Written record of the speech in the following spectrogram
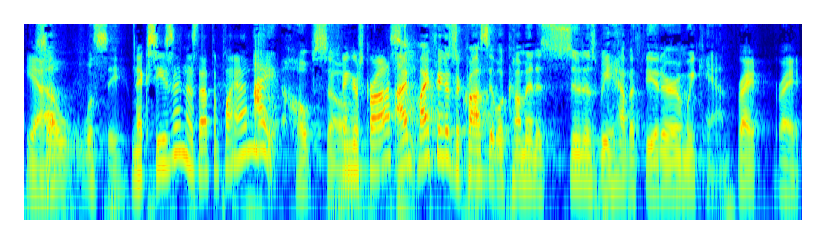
Yeah. So we'll see. next season is that the plan? I hope so. Fingers crossed? I, my fingers are crossed. It will come in as soon as we have a theater and we can. Right, right.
